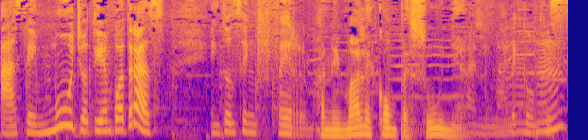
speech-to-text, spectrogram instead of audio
hace mucho tiempo atrás. Entonces enferma. Animales con pezuñas. Animales con pezuñas.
